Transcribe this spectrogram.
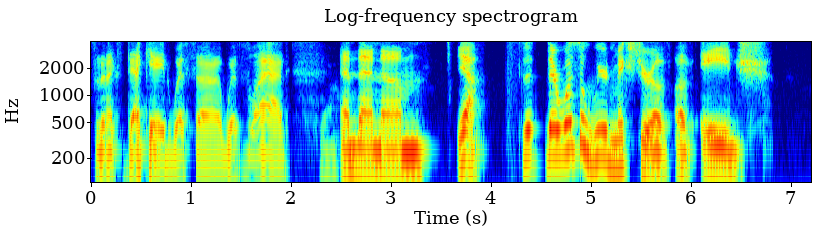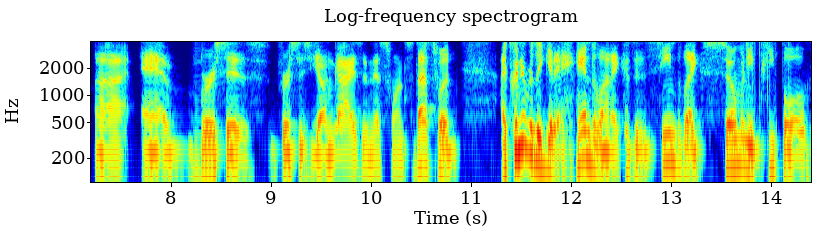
for the next decade with uh with vlad yeah. and then um yeah th- there was a weird mixture of of age uh and versus versus young guys in this one so that's what i couldn't really get a handle on it because it seemed like so many people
